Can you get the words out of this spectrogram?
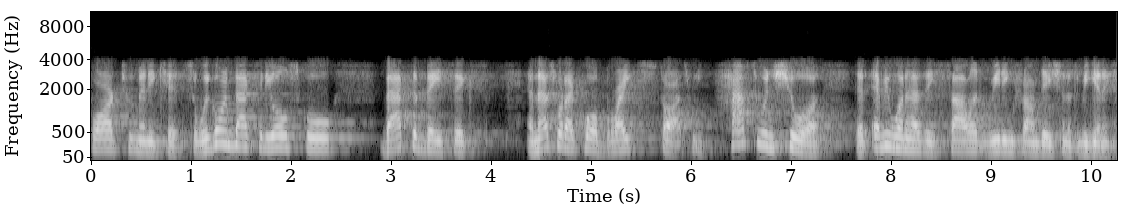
far too many kids. So we're going back to the old school, back to basics, and that's what I call bright starts. We have to ensure that everyone has a solid reading foundation at the beginning.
